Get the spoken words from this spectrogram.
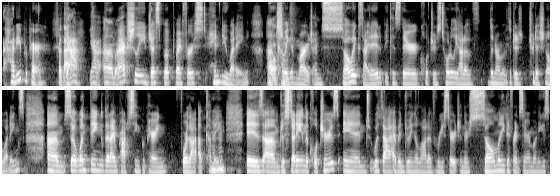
how do you prepare for that? Yeah, yeah. Um, I actually just booked my first Hindu wedding um, Awesome. coming in March. I'm so excited because their culture is totally out of the norm of the tra- traditional weddings. Um, so one thing that I'm practicing preparing for that upcoming is um, just studying the cultures, and with that, I've been doing a lot of research. And there's so many different ceremonies.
